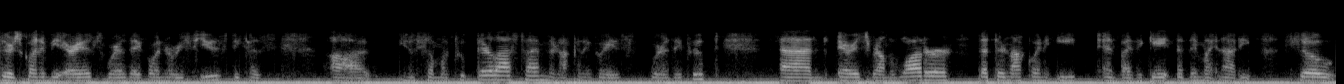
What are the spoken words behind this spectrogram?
There's going to be areas where they're going to refuse because uh, you know someone pooped there last time. They're not going to graze where they pooped and areas around the water that they're not going to eat, and by the gate that they might not eat. So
